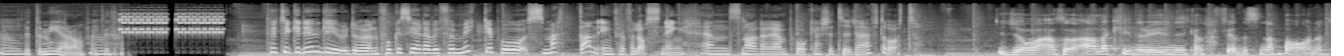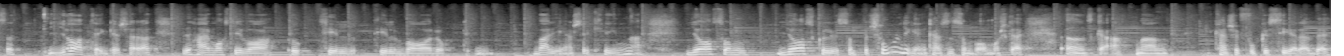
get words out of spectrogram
mm. lite mer om faktiskt. Mm. Hur tycker du Gudrun, fokuserar vi för mycket på smärtan inför förlossning än snarare än på kanske tiden efteråt? Ja, alltså alla kvinnor är unika när de föder sina barn. Så jag tänker så här att det här måste ju vara upp till, till var och varje enskild kvinna. Jag, som, jag skulle som personligen, kanske som barnmorska, önska att man kanske fokuserade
